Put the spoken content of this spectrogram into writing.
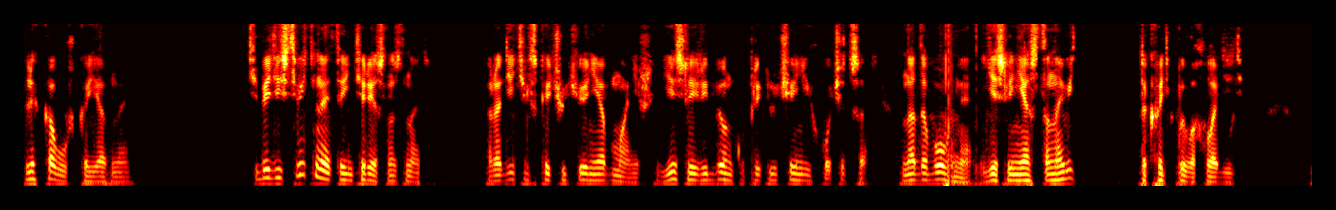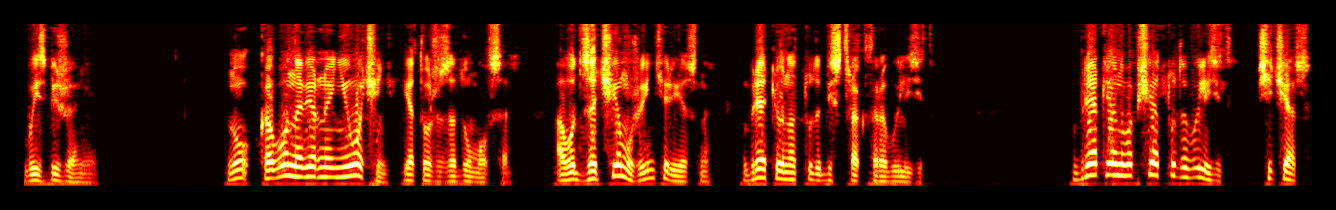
Легковушка явная. «Тебе действительно это интересно знать?» Родительское чутье не обманешь. Если ребенку приключений хочется, надо вовремя, если не остановить, так хоть пыл охладить, во избежание. Ну, кого, наверное, не очень, я тоже задумался. А вот зачем, уже интересно. Вряд ли он оттуда без трактора вылезет. Вряд ли он вообще оттуда вылезет. Сейчас.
